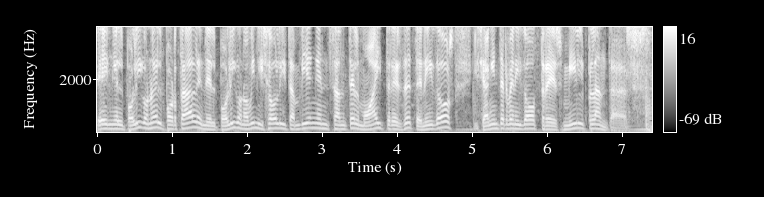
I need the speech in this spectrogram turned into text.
en el polígono El Portal, en el polígono Vinisol y también en San Telmo. Hay tres detenidos y se han intervenido 3.000 plantas.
